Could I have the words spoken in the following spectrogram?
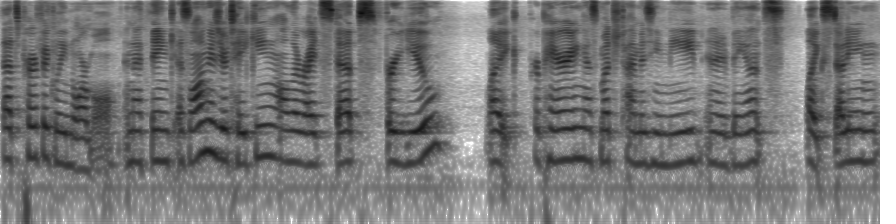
that's perfectly normal. And I think as long as you're taking all the right steps for you, like preparing as much time as you need in advance, like studying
